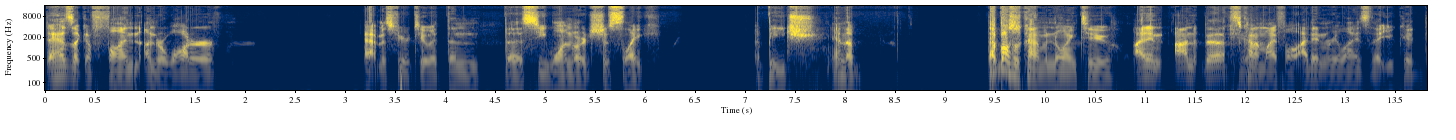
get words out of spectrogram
it has like a fun underwater atmosphere to it than the sea one where it's just like a beach and a that boss was kind of annoying too. I didn't on that's Yeah. kind of my fault. I didn't realize that you could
